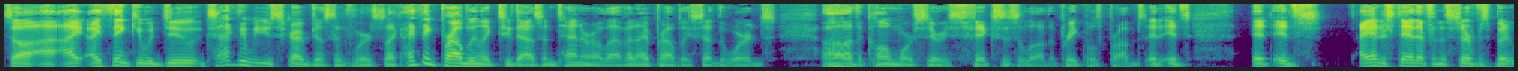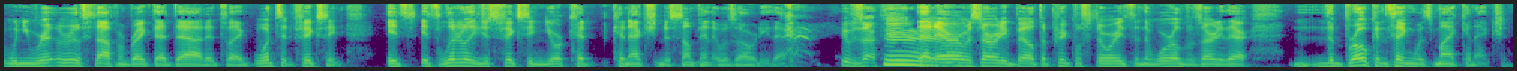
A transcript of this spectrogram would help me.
so I, I think it would do exactly what you described, Joseph. Where it's like I think probably like 2010 or 11, I probably said the words, "Oh, the Clone Wars series fixes a lot of the prequels problems." It, it's it, it's I understand that from the surface, but when you re- really stop and break that down, it's like, what's it fixing? It's it's literally just fixing your co- connection to something that was already there. It was uh, that era was already built. The prequel stories and the world was already there. The broken thing was my connection.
